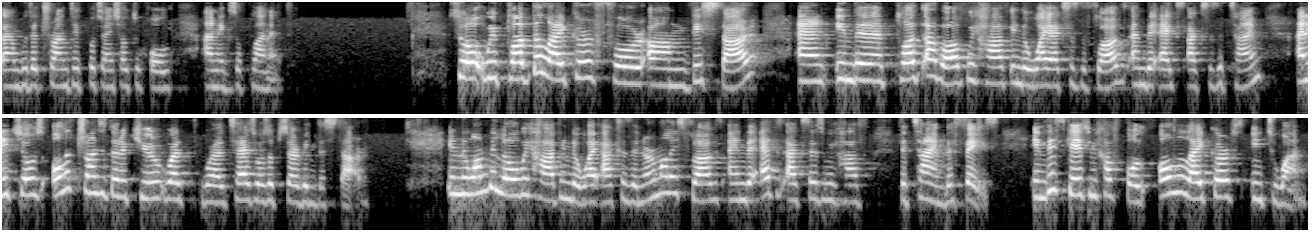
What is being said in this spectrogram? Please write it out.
um, with a transit potential to hold an exoplanet. So we plot the light curve for um, this star. And in the plot above, we have in the y-axis the flux and the x-axis the time. And it shows all the transits that occur while, while TESS was observing the star. In the one below, we have in the y-axis the normalized flux, and the x-axis, we have the time, the phase. In this case, we have pulled all the light curves into one,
